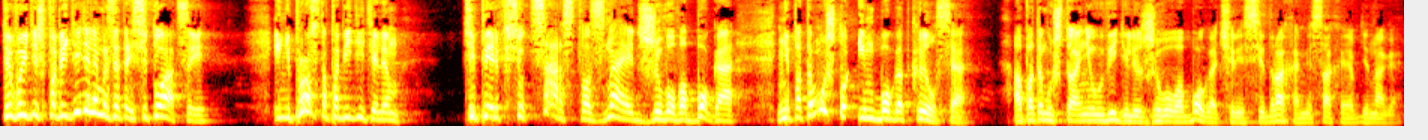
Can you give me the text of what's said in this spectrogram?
Ты выйдешь победителем из этой ситуации. И не просто победителем, теперь все царство знает живого Бога. Не потому, что им Бог открылся, а потому, что они увидели живого Бога через Сидраха, Месаха и Авдинага.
